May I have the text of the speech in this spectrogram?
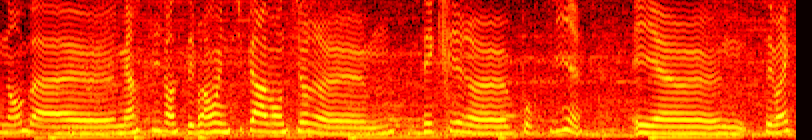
Non, bah merci. C'était vraiment une super aventure d'écrire pour Pli. Et euh, c'est vrai que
